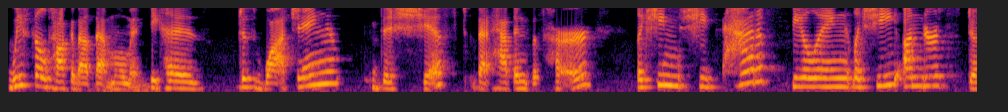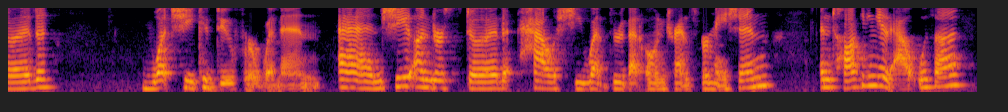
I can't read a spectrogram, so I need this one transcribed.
we still talk about that moment because just watching the shift that happened with her, like she she had a feeling like she understood what she could do for women. And she understood how she went through that own transformation and talking it out with us.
